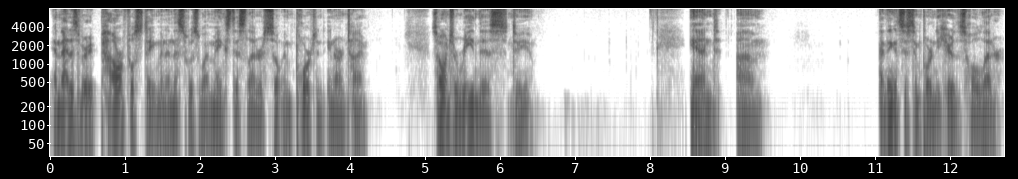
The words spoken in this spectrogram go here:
And that is a very powerful statement, and this was what makes this letter so important in our time. So I want to read this to you. And um, I think it's just important to hear this whole letter.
